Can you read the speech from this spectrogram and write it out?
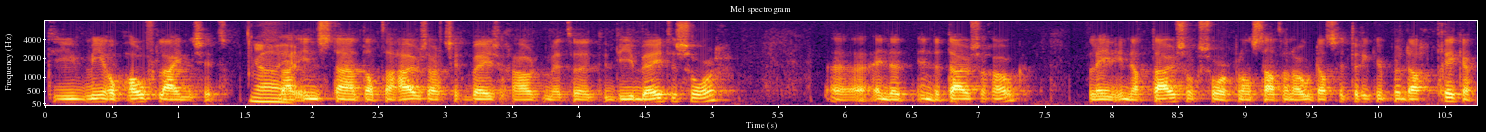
die meer op hoofdlijnen zit. Ja, ja. Waarin staat dat de huisarts zich bezighoudt met eh, de diabeteszorg. Eh, en, de, en de thuiszorg ook. Alleen in dat thuiszorgplan staat dan ook dat ze drie keer per dag prikken.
